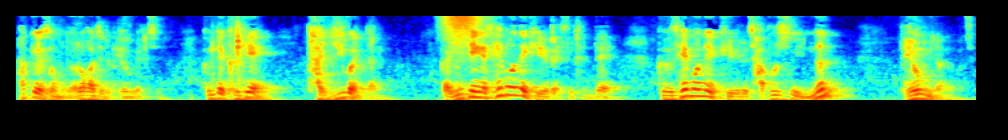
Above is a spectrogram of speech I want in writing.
학교에서 뭐 여러 가지를 배우겠지. 근데 그게 다 이유가 있다는 거야. 그러니까 인생에 세 번의 기회가 있을 텐데 그 세 번의 기회를 잡을 수 있는 배움이라는 거죠.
